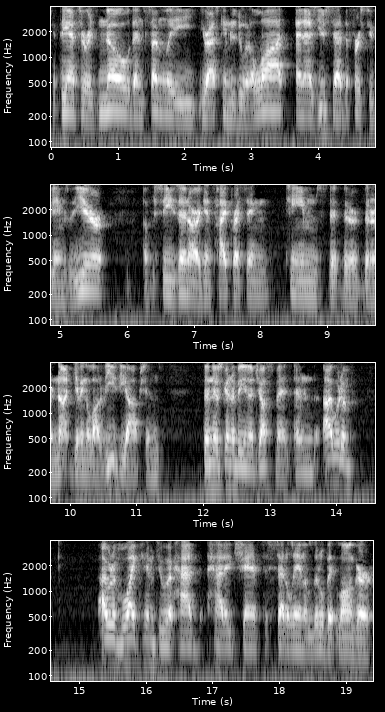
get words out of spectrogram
if the answer is no, then suddenly you're asking him to do it a lot. And as you said, the first two games of the year, of the season, are against high pressing teams that, that are that are not giving a lot of easy options then there's going to be an adjustment. And I would have, I would have liked him to have had had a chance to settle in a little bit longer,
